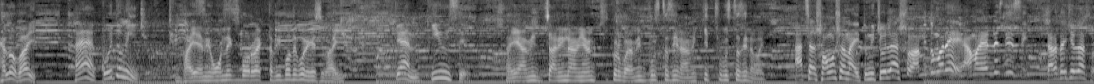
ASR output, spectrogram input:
হ্যালো ভাই। হ্যাঁ কই তুমি? ভাই আমি অনেক বড় একটা বিপদে পড়ে গেছি ভাই। কেন? কি হয়েছে ভাই আমি জানি না আমি এখন কি করব? আমি বুঝতেছি না আমি কিচ্ছু বুঝতেছি না ভাই। আচ্ছা সমস্যা নাই তুমি চলে আসো আমি তোমারে আমার অ্যাড্রেস দিয়েছি। তাড়াতাড়ি চলে আসো।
